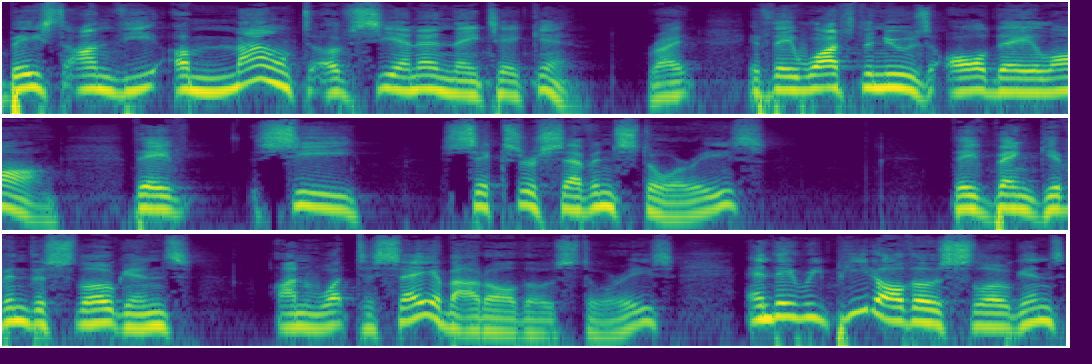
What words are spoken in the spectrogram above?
based on the amount of CNN they take in, right? If they watch the news all day long, they see six or seven stories. They've been given the slogans on what to say about all those stories. And they repeat all those slogans,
